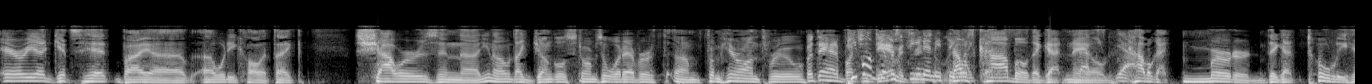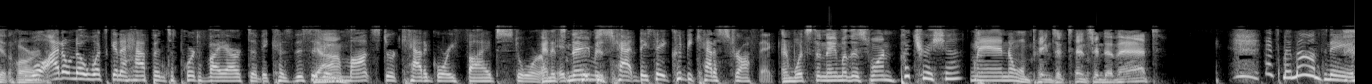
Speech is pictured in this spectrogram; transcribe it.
area gets hit by uh, uh what do you call it? Like showers and uh, you know, like jungle storms or whatever. th- Um, from here on through. But they had a bunch People of have never damage. seen recently. anything that was like this. Cabo that got nailed. yeah. Cabo got murdered. They got totally hit hard. Well, I don't know what's going to happen to Puerto Vallarta because this is Yeah. a monster Category Five storm, And its It name is- cat- they say it could be catastrophic. and what's the name of this one? Patricia, Man, no one pays attention to that. That's my mom's name.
